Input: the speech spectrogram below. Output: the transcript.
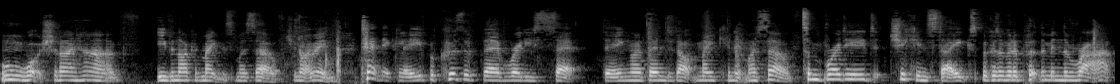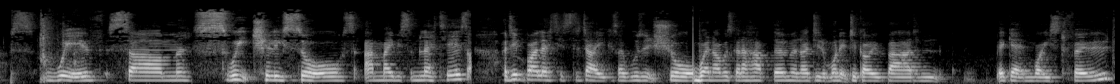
oh, what should I have? Even I could make this myself. Do you know what I mean? Technically, because of their ready set thing, I've ended up making it myself. Some breaded chicken steaks because I'm going to put them in the wraps with some sweet chili sauce and maybe some lettuce. I didn't buy lettuce today because I wasn't sure when I was going to have them and I didn't want it to go bad and again waste food.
